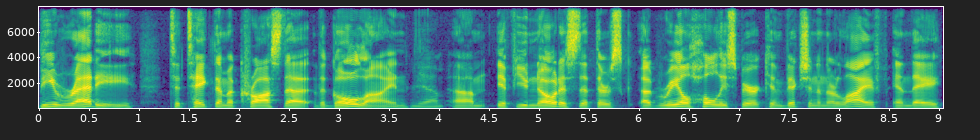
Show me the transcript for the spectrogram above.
be ready to take them across the the goal line. Yeah. Um, if you notice that there's a real Holy Spirit conviction in their life and they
